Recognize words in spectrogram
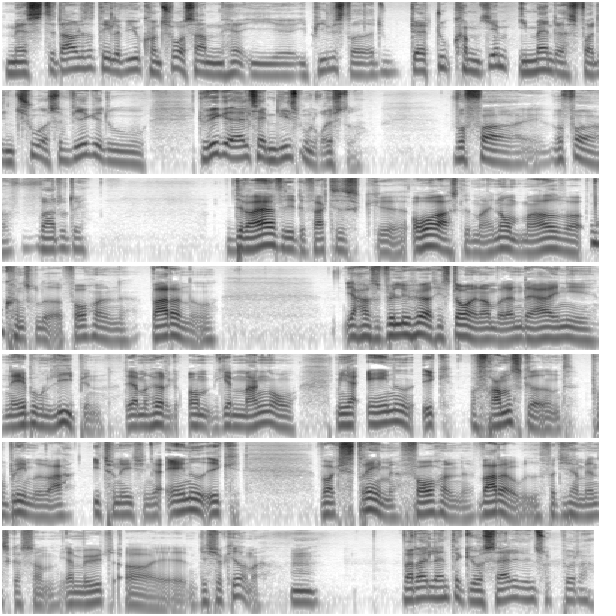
Mads, til daglig så deler vi jo kontor sammen her i, øh, i Pilestræde. Da du kom hjem i mandags fra din tur, så virkede du, du virkede altid en lille smule rystet. Hvorfor, øh, hvorfor var du det? Det var jeg, fordi det faktisk øh, overraskede mig enormt meget, hvor ukontrollerede forholdene var dernede jeg har selvfølgelig hørt historien om, hvordan det er inde i naboen Libyen. Det har man hørt om igennem mange år. Men jeg anede ikke, hvor fremskredent problemet var i Tunesien. Jeg anede ikke, hvor ekstreme forholdene var derude for de her mennesker, som jeg mødte, og øh, det chokerede mig. Mm. Var der et eller andet, der gjorde særligt indtryk på dig?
